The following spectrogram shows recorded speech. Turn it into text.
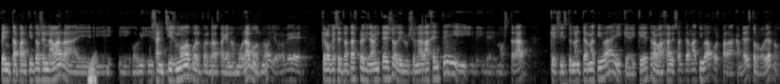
pentapartitos en Navarra y, y, y, y sanchismo pues, pues hasta que nos muramos, ¿no? Yo creo que, que lo que se trata es precisamente eso, de ilusionar a la gente y, y de, mostrar que existe una alternativa y que hay que trabajar esa alternativa pues para cambiar estos gobiernos.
